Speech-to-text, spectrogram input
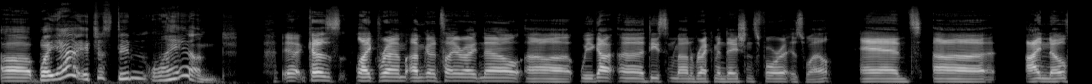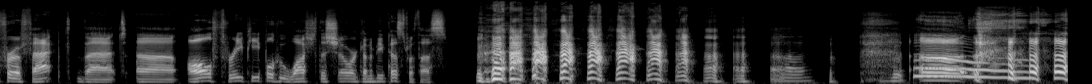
Uh, but yeah, it just didn't land. Yeah, because like Rem, I'm gonna tell you right now, uh, we got a decent amount of recommendations for it as well, and uh, I know for a fact that uh, all three people who watched the show are gonna be pissed with us. Uh,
